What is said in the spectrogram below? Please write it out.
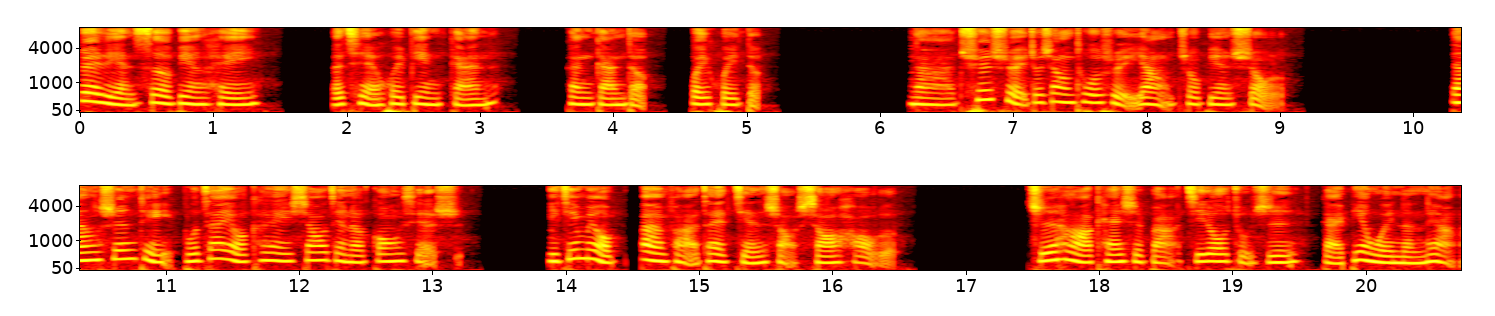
所以脸色变黑，而且会变干，干干的，灰灰的。那缺水就像脱水一样，就变瘦了。当身体不再有可以消减的供血时，已经没有办法再减少消耗了，只好开始把肌肉组织改变为能量，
